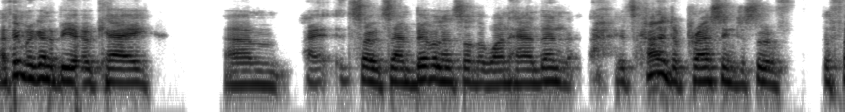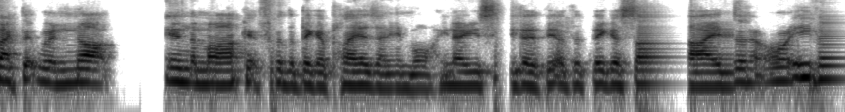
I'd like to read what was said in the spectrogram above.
I think we're going to be okay. Um, I, so it's ambivalence on the one hand. Then it's kind of depressing, just sort of the fact that we're not in the market for the bigger players anymore. You know, you see the the, the bigger sides, and, or even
